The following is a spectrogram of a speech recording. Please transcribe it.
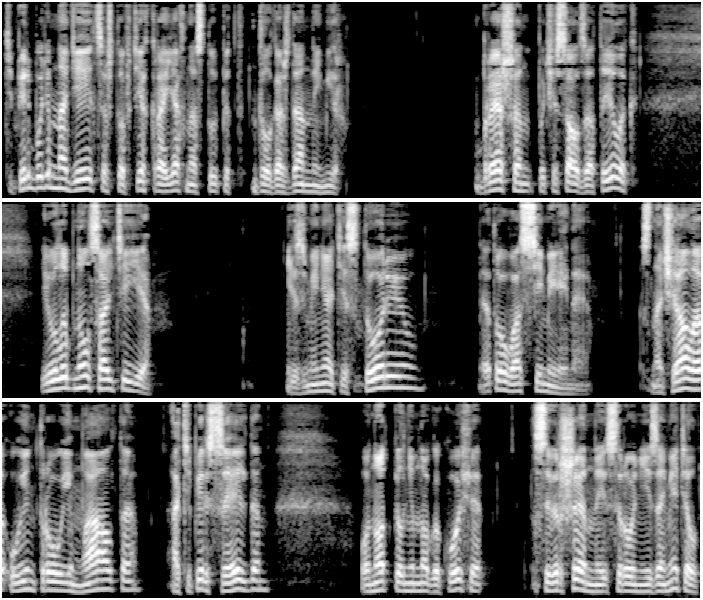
Теперь будем надеяться, что в тех краях наступит долгожданный мир. Брэшен почесал затылок и улыбнулся Альтие. Изменять историю — это у вас семейное. Сначала Уинтроу и Малта, а теперь Сельден. Он отпил немного кофе, совершенно с иронией заметил,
